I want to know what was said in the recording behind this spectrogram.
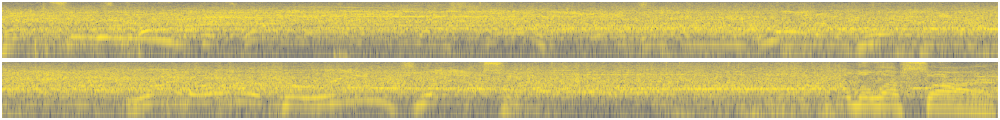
pass is caught at the 20-yard line by Shay Hodge. What a grab. Right over Kareem Jackson. On the left side.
